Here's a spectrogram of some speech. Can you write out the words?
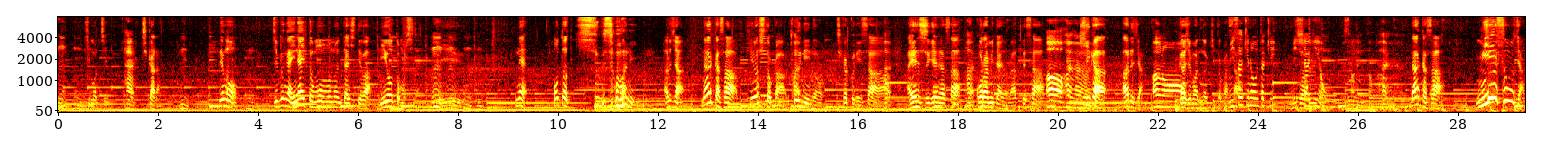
うんうん。気持ちはい。力。うん。でも自分がいないと思うものに対しては見ようともしないう。んうんうんうんっていうね本当はすぐそばにあるじゃん。なんかさヒロシとかクーニーの近くにさ、は怪しげなさはい。祠みたいのがあってさ、ああはいはい、はい、木があるじゃん。あのー、ガジュマルの木とかさ。岬の歌木ミシャギオンですかねはいはい。なんかさ見えそうじゃんっ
